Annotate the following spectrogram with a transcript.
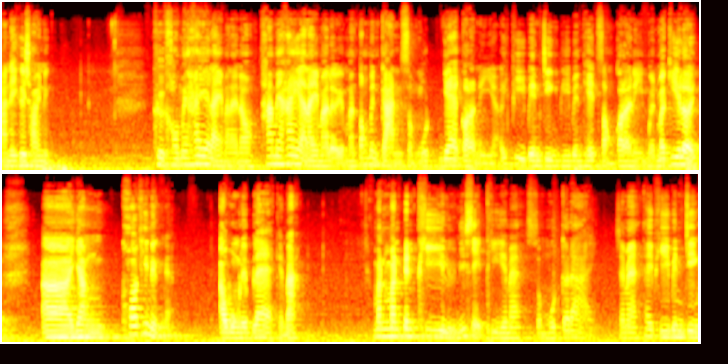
อันนี้คือช้อยหนึ่งคือเขาไม่ให้อะไรมาเลยเนาะ ถ้าไม่ให้อะไรมาเลย มันต้องเป็นการสมมุติแยกกรณีอะเอ้ย P เป็นจริง P เป็นเท็จสองกรณีเหมือนเมื่อกี้เลย อ่าอย่างข้อที่หนึ่งเนี่ย เอาวงเล็บแรกเห็นปะ มันมันเป็น P หรือนิเศษ P ใช่ไหมสมมุติก็ได้ใช่ไหมให้ P เป็นจริง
